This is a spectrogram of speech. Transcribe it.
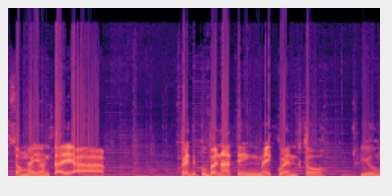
So ngayon tay, ah, pwede po ba nating maikwento yung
